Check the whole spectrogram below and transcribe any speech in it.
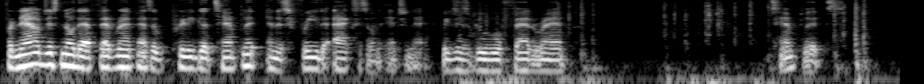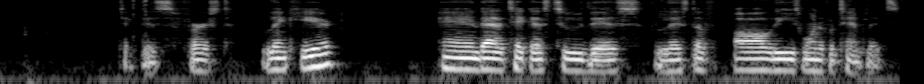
For now, just know that FedRAMP has a pretty good template and it's free to access on the internet. We just Google FedRAMP templates. Take this first link here, and that'll take us to this list of all these wonderful templates.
